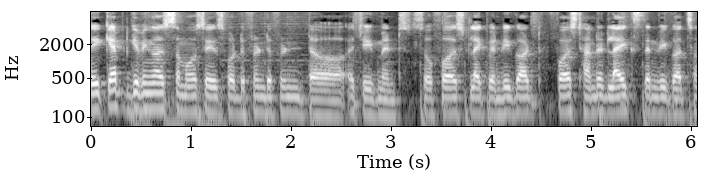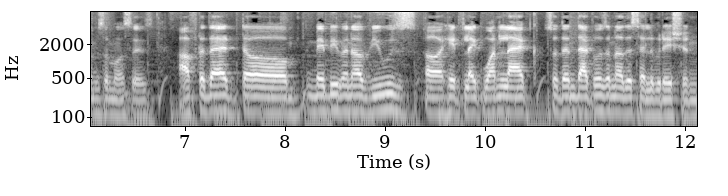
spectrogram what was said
they kept giving us samosas for different different achievements so first like when we got first 100 likes then we got some samosas after that uh, maybe when our views uh, hit like 1 lakh so then that was another celebration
